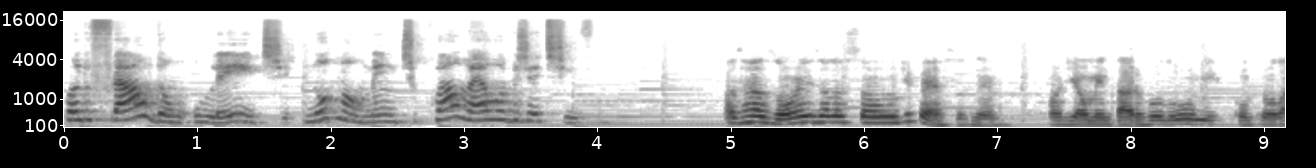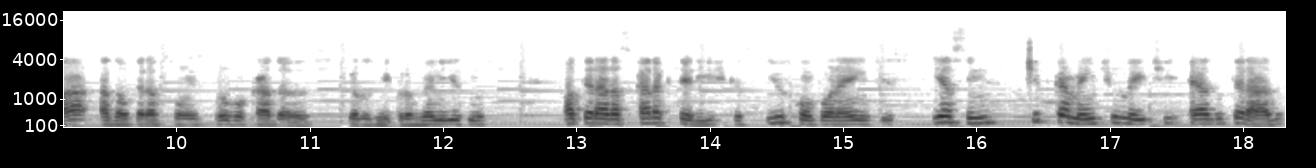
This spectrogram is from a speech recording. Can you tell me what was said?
quando fraudam o leite, normalmente qual é o objetivo? As razões elas são diversas, né? Pode aumentar o volume, controlar as alterações provocadas pelos microrganismos, alterar as características e os componentes, e assim, tipicamente o leite é adulterado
